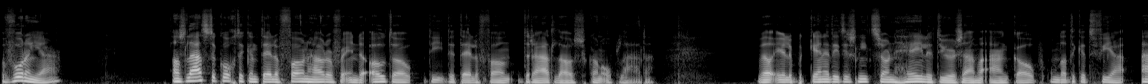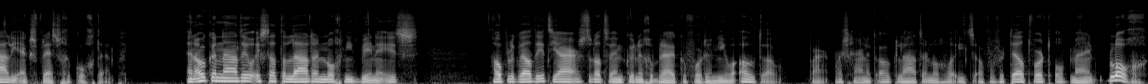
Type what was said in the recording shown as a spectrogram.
voor een jaar. Als laatste kocht ik een telefoonhouder voor in de auto die de telefoon draadloos kan opladen. Wel eerlijk bekennen, dit is niet zo'n hele duurzame aankoop, omdat ik het via AliExpress gekocht heb. En ook een nadeel is dat de lader nog niet binnen is. Hopelijk wel dit jaar, zodat we hem kunnen gebruiken voor de nieuwe auto. Waar waarschijnlijk ook later nog wel iets over verteld wordt op mijn blog.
